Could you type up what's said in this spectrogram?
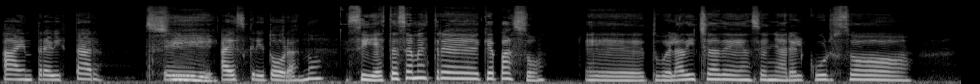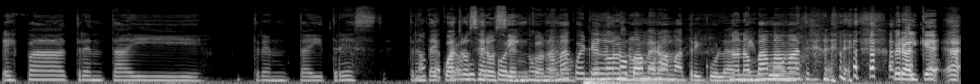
a entrevistar Sí. eh, a escritoras no Sí, este semestre que pasó, eh, tuve la dicha de enseñar el curso ESPA 30 y 33, No te preocupes por el 3405, no me número, acuerdo que de no los nos vamos a matricular No nos vamos a matricular. Pero al que a,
